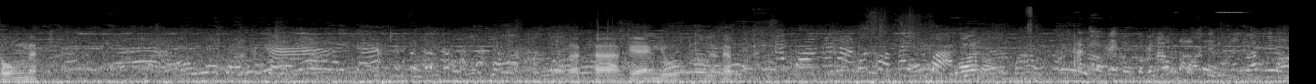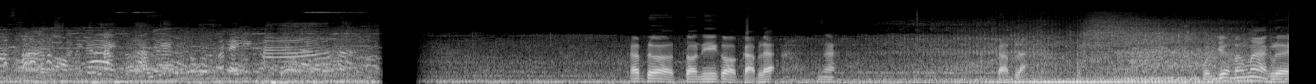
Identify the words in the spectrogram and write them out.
ทงนะราคาแพงอยู่นะครับครับก็ตอนนี้ก็กลับแล้วนะ กลับแล้วคนเยอะมากๆเลย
